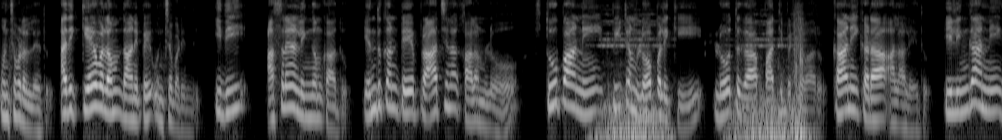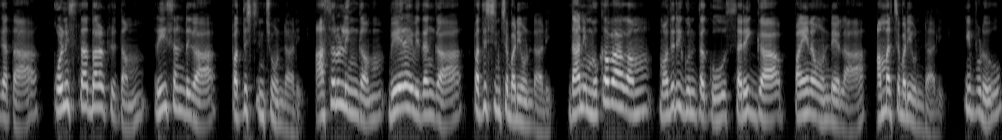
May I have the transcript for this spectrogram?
ఉంచబడలేదు. అది కేవలం దానిపై ఉంచబడింది. ఇది అసలైన లింగం కాదు. ఎందుకంటే ప్రాచీన కాలంలో స్తూపాన్ని పీఠం లోపలికి లోతుగా పాతి పెట్టేవారు. కానీ ఇక్కడ అలా లేదు. ఈ లింగాన్ని గత కొన్ని శతాబ్దాల క్రితం రీసెంట్గా ప్రతిష్ఠించి ఉండాలి. అసలు లింగం వేరే విధంగా ప్రతిష్ఠించబడి ఉండాలి. దాని ముఖభాగం మొదటి గుంతకు సరిగ్గా పైన ఉండేలా అమర్చబడి ఉండాలి. ఇప్పుడు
